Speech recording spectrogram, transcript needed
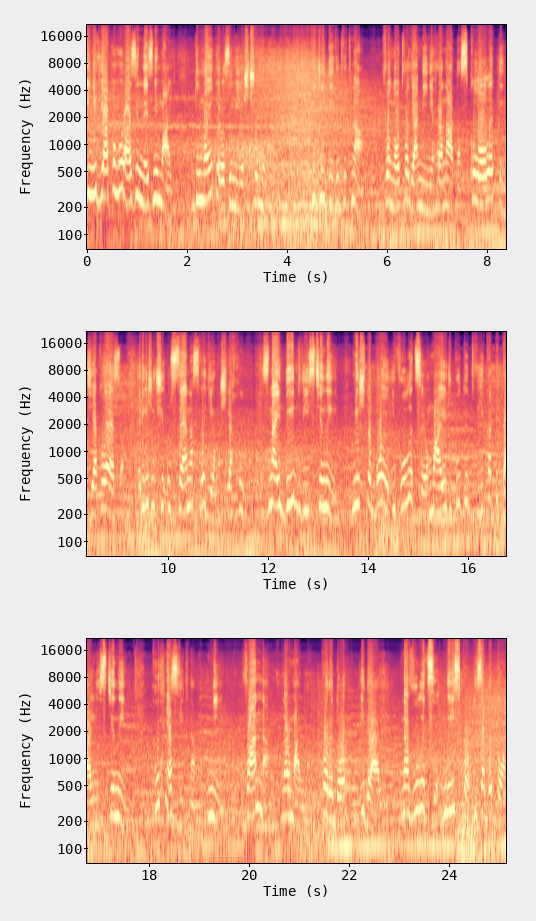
І ні в якому разі не знімай. Думаю, ти розумієш чому. Відійди від вікна. Воно твоя міні-граната. Скло летить як лезо, ріжучи усе на своєму шляху. Знайди дві стіни. Між тобою і вулицею мають бути дві капітальні стіни. Кухня з вікнами ні. Ванна нормальна. Коридор ідеальний. На вулиці низько і за бетон.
